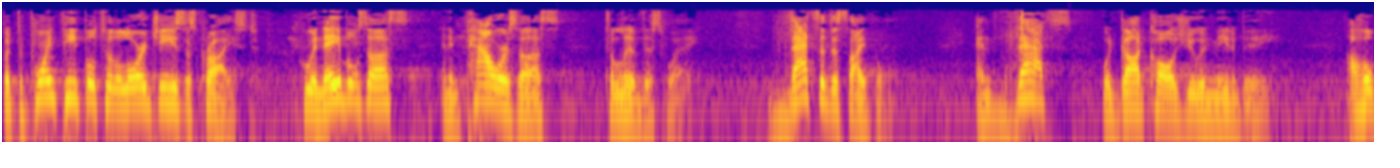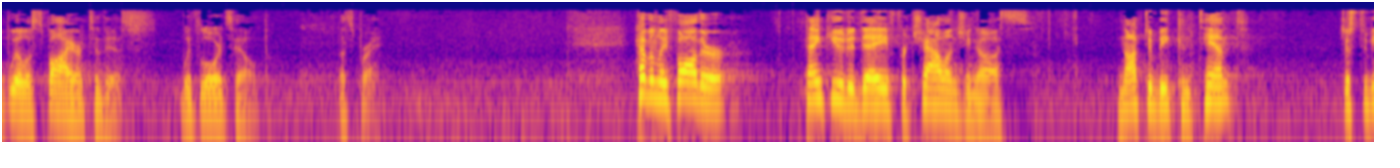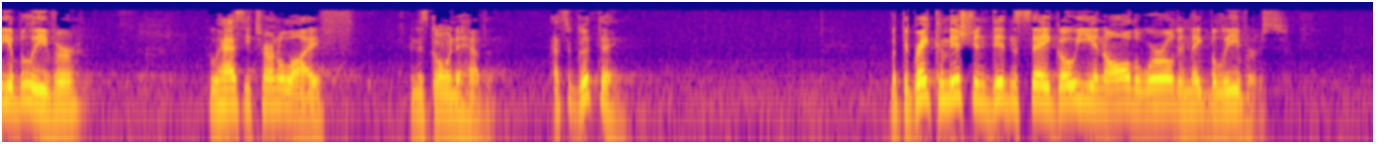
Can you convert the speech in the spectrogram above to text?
but to point people to the Lord Jesus Christ who enables us and empowers us to live this way. That's a disciple. And that's what God calls you and me to be. I hope we'll aspire to this with Lord's help. Let's pray. Heavenly Father, thank you today for challenging us not to be content just to be a believer who has eternal life and is going to heaven. That's a good thing. But the Great Commission didn't say, Go ye into all the world and make believers.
